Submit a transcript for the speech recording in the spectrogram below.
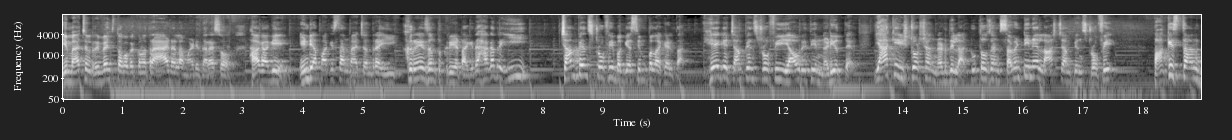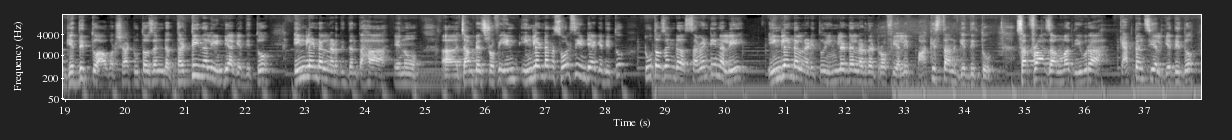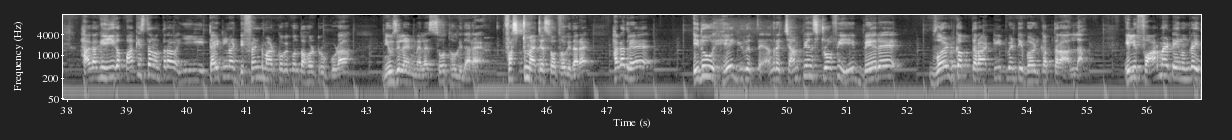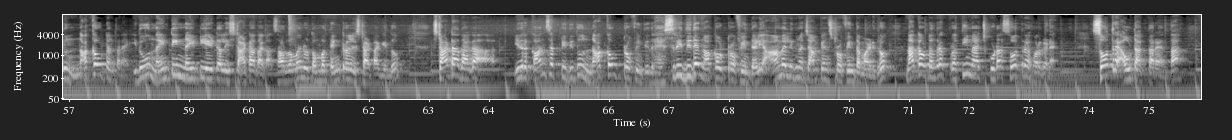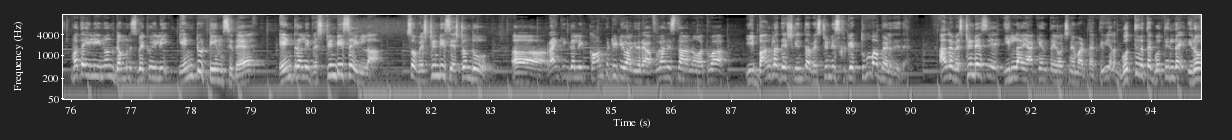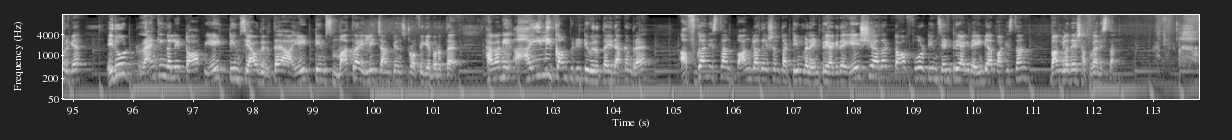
ಈ ಮ್ಯಾಚಲ್ಲಿ ರಿವೆಂಜ್ ತಗೋಬೇಕು ಅನ್ನೋ ಥರ ಆ್ಯಡ್ ಎಲ್ಲ ಮಾಡಿದ್ದಾರೆ. ಸೊ ಹಾಗಾಗಿ ಇಂಡಿಯಾ ಪಾಕಿಸ್ತಾನ್ ಮ್ಯಾಚ್ ಅಂದರೆ ಈ ಕ್ರೇಜ್ ಅಂತೂ ಕ್ರಿಯೇಟ್ ಆಗಿದೆ. ಹಾಗಾದರೆ ಈ ಚಾಂಪಿಯನ್ಸ್ ಟ್ರೋಫಿ ಬಗ್ಗೆ ಸಿಂಪಲ್ ಆಗಿ ಹೇಳ್ತಾ ಹೇಗೆ ಚಾಂಪಿಯನ್ಸ್ ಟ್ರೋಫಿ ಯಾವ ರೀತಿ ನಡೆಯುತ್ತೆ? ಯಾಕೆ ಇಷ್ಟು ವರ್ಷ ನಡೆದಿಲ್ಲ? ಟೂ ತೌಸಂಡ್ ಸೆವೆಂಟೀನೇ ಲಾಸ್ಟ್ ಚಾಂಪಿಯನ್ಸ್ ಟ್ರೋಫಿ. ಪಾಕಿಸ್ತಾನ್ ಗೆದ್ದಿತ್ತು ಆ ವರ್ಷ. ಟೂ ತೌಸಂಡ್ ತರ್ಟೀನಲ್ಲಿ ಇಂಡಿಯಾ ಗೆದ್ದಿತ್ತು. ಇಂಗ್ಲೆಂಡಲ್ಲಿ ನಡೆದಿದ್ದಂತಹ ಏನು ಚಾಂಪಿಯನ್ಸ್ ಟ್ರೋಫಿ. ಇನ್, ಇಂಗ್ಲೆಂಡನ್ನು ಸೋಲಿಸಿ ಇಂಡಿಯಾ ಗೆದ್ದಿತ್ತು. ಟೂ ತೌಸಂಡ್ ಸೆವೆಂಟೀನಲ್ಲಿ ಇಂಗ್ಲೆಂಡಲ್ಲಿ ನಡೀತು. ಇಂಗ್ಲೆಂಡಲ್ಲಿ ನಡೆದ ಟ್ರೋಫಿಯಲ್ಲಿ ಪಾಕಿಸ್ತಾನ ಗೆದ್ದಿತ್ತು. ಸರ್ಫರಾಜ್ ಅಹ್ಮದ್ ಇವರ ಕ್ಯಾಪ್ಟನ್ಸಿಯಲ್ಲಿ ಗೆದ್ದಿದ್ದು. ಹಾಗಾಗಿ ಈಗ ಪಾಕಿಸ್ತಾನ ಒಂಥರ ಈ ಟೈಟಲ್ನ ಡಿಫೆಂಡ್ ಮಾಡ್ಕೋಬೇಕು ಅಂತ ಹೊರಟರು ಕೂಡ ನ್ಯೂಜಿಲೆಂಡ್ ಮೇಲೆ ಸೋತ್ ಹೋಗಿದ್ದಾರೆ. ಫಸ್ಟ್ ಮ್ಯಾಚಸ್ ಸೋತ್ ಹೋಗಿದ್ದಾರೆ. ಹಾಗಾದರೆ ಇದು ಹೇಗಿರುತ್ತೆ? ಅಂದರೆ ಚಾಂಪಿಯನ್ಸ್ ಟ್ರೋಫಿ ಬೇರೆ ವರ್ಲ್ಡ್ ಕಪ್ ಥರ ಟಿ ಟ್ವೆಂಟಿ ವರ್ಲ್ಡ್ ಕಪ್ ಥರ ಅಲ್ಲ. ಇಲ್ಲಿ ಫಾರ್ಮ್ಯಾಟ್ ಏನು ಅಂದರೆ ಇದು ನಾಕೌಟ್ ಅಂತಾರೆ ಇದು ನೈನ್ಟೀನ್ ನೈಂಟಿ ಏಯ್ಟಲ್ಲಿ ಸ್ಟಾರ್ಟ್ ಆದಾಗ, ಸಾವಿರದ ಒಂಬೈನೂರ ತೊಂಬತ್ತೆಂಟರಲ್ಲಿ ಸ್ಟಾರ್ಟ್ ಆಗಿದ್ದು ಸ್ಟಾರ್ಟ್ ಆದಾಗ ಇದರ ಕಾನ್ಸೆಪ್ಟ್ ಇದ್ದಿದ್ದು ನಾಕ್ಔಟ್ ಟ್ರೋಫಿ ಅಂತ, ಇದ್ರ ಹೆಸರಿದ್ದಿದೆ ನಾಕ್ಔಟ್ ಟ್ರೋಫಿ ಅಂತೇಳಿ ಆಮೇಲೆ ಇದನ್ನ ಚಾಂಪಿಯನ್ಸ್ ಟ್ರೋಫಿ ಅಂತ ಮಾಡಿದ್ರು. ನಾಕ್ಔಟ್ ಅಂದ್ರೆ ಪ್ರತಿ ಮ್ಯಾಚ್ ಕೂಡ ಸೋತ್ರೆ ಹೊರಗಡೆ. ಸೋತ್ರೆ ಔಟ್ ಆಗ್ತಾರೆ ಅಂತ. ಮತ್ತೆ ಇಲ್ಲಿ ಇನ್ನೊಂದು ಗಮನಿಸಬೇಕು, ಇಲ್ಲಿ ಎಂಟು ಟೀಮ್ಸ್ ಇದೆ. ಎಂಟರಲ್ಲಿ ವೆಸ್ಟ್ ಇಂಡೀಸೇ ಇಲ್ಲ. ಸೊ ವೆಸ್ಟ್ ಇಂಡೀಸ್ ಎಷ್ಟೊಂದು ರ್ಯಾಂಕಿಂಗ್ ಅಲ್ಲಿ ಕಾಂಪಿಟೇಟಿವ್ ಆಗಿದ್ದಾರೆ. ಅಫ್ಘಾನಿಸ್ತಾನ ಅಥವಾ ಈ ಬಾಂಗ್ಲಾದೇಶ್ಗಿಂತ ವೆಸ್ಟ್ ಇಂಡೀಸ್ ಕ್ರಿಕೆಟ್ ತುಂಬಾ ಬೆಳೆದಿದೆ. ಆದರೆ ವೆಸ್ಟ್ ಇಂಡೀಸ್ ಇಲ್ಲ ಯಾಕೆ ಅಂತ ಯೋಚನೆ ಮಾಡ್ತಾ ಇರ್ತೀವಿ. ಎಲ್ಲ ಗೊತ್ತಿರುತ್ತೆ ಗೊತ್ತಿಲ್ಲದೆ ಇರೋರಿಗೆ. ಇದು ರ್ಯಾಂಕಿಂಗ್ ಅಲ್ಲಿ ಟಾಪ್ ಏಯ್ಟ್ ಟೀಮ್ಸ್ ಯಾವ್ದಿರುತ್ತೆ? ಆ ಏಯ್ಟ್ ಟೀಮ್ಸ್ ಮಾತ್ರ ಇಲ್ಲಿ ಚಾಂಪಿಯನ್ಸ್ ಟ್ರೋಫಿಗೆ ಬರುತ್ತೆ. ಹಾಗಾಗಿ ಹೈಲಿ ಕಾಂಪಿಟೇಟಿವ್ ಇರುತ್ತೆ ಇದು. ಯಾಕಂದ್ರೆ ಅಫ್ಘಾನಿಸ್ತಾನ್ ಬಾಂಗ್ಲಾದೇಶ್ ಅಂತ ಟೀಮ್ಗಳು ಎಂಟ್ರಿ ಆಗಿದೆ. ಏಷ್ಯಾದ ಟಾಪ್ ಫೋರ್ ಟೀಮ್ಸ್ ಎಂಟ್ರಿ ಆಗಿದೆ. ಇಂಡಿಯಾ ಪಾಕಿಸ್ತಾನ್ ಬಾಂಗ್ಲಾದೇಶ್ ಅಫ್ಘಾನಿಸ್ತಾನ್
